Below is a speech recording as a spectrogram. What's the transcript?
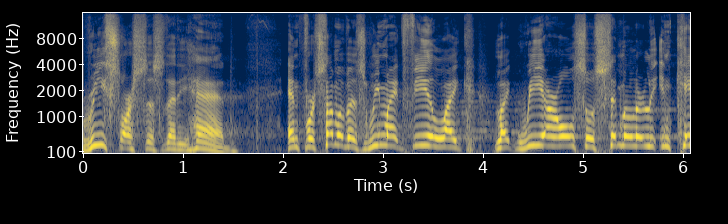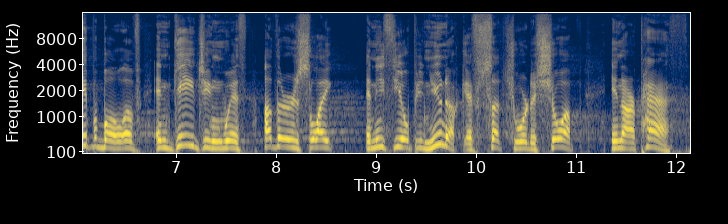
resources that he had. And for some of us, we might feel like, like we are also similarly incapable of engaging with others like an Ethiopian eunuch, if such were to show up in our path.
